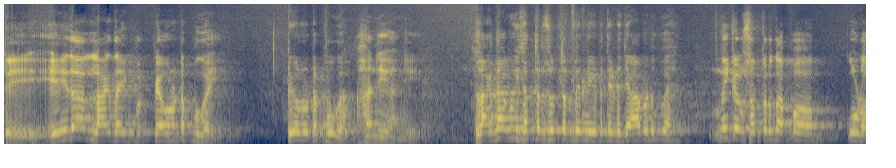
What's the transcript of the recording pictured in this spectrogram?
ਤੇ ਇਹਦਾ ਲੱਗਦਾ ਵੀ ਪ- ਪਿਓ ਨੂੰ ਟੱਪੂਗਾ ਜੀ। ਪਿਓ ਨੂੰ ਟੱਪੂਗਾ। ਹਾਂਜੀ ਹਾਂਜੀ। ਲੱਗਦਾ ਕੋਈ 70 70 ਦੇ ਨੇੜੇ ਤੇੜੇ ਜਾ ਵੜੂਗਾ। ਨਹੀਂ ਚਲੋ 70 ਦਾ ਆਪਾਂ ਕੋੜਾ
